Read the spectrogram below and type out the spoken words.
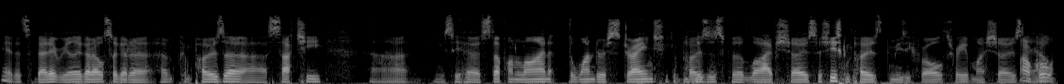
yeah, that's about it really. I got also got a, a composer, uh, Sachi. Uh, you can see her stuff online at The Wondrous Strange. She composes for live shows, so she's composed the music for all three of my shows. Oh, now. cool.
